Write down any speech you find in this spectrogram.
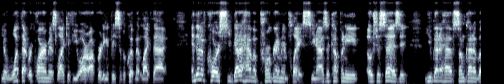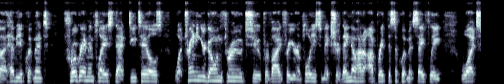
you know, what that requirement is like if you are operating a piece of equipment like that. And then, of course, you've got to have a program in place. You know, as a company, OSHA says it, you've got to have some kind of a heavy equipment program in place that details what training you're going through to provide for your employees to make sure they know how to operate this equipment safely, what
